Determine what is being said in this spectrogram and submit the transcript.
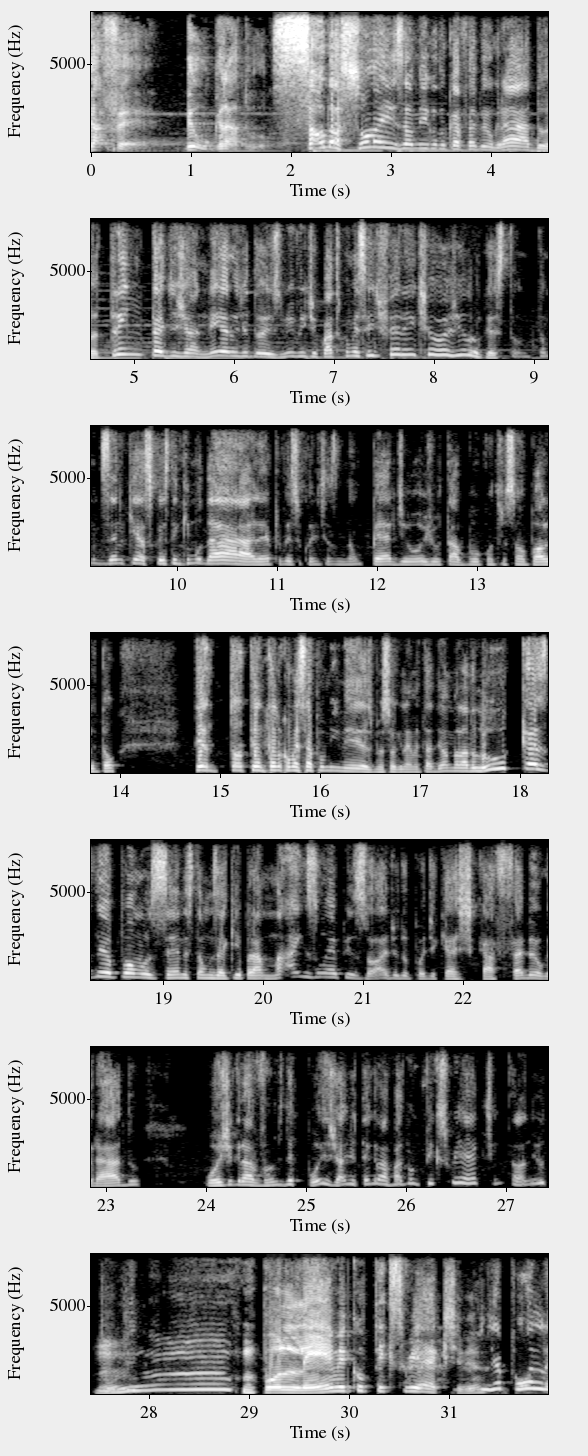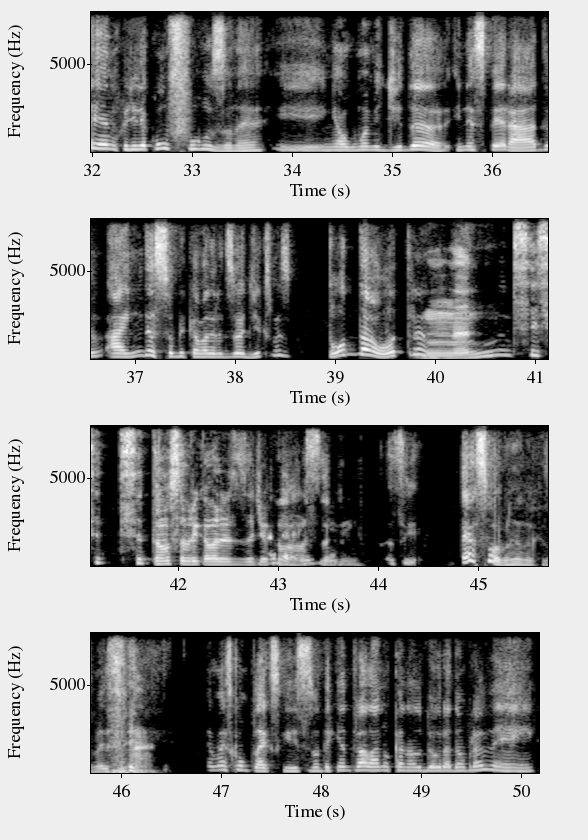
Café Belgrado. Saudações, amigo do Café Belgrado. 30 de janeiro de 2024. Comecei diferente hoje, hein, Lucas? Estamos dizendo que as coisas têm que mudar, né? Para ver se o Corinthians não perde hoje o tabu contra o São Paulo. Então, tô tentando começar por mim mesmo. Eu sou o Guilherme Tadeu, ao meu lado, Lucas Nepomuceno. Estamos aqui para mais um episódio do podcast Café Belgrado. Hoje gravando depois já de ter gravado um Pix React, hein? Tá lá no YouTube. Hum, um polêmico Pix React, viu? Eu diria polêmico, eu diria confuso, né? E em alguma medida inesperado, ainda sobre Cavaleiro dos Zodíacos, mas toda outra. Não, não sei se, se tão sobre Cavaleiro dos Zodíacos, é, assim. assim. É sobre, né, Lucas? Mas assim, ah. é mais complexo que isso. Vocês vão ter que entrar lá no canal do Belgradão para ver, hein?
